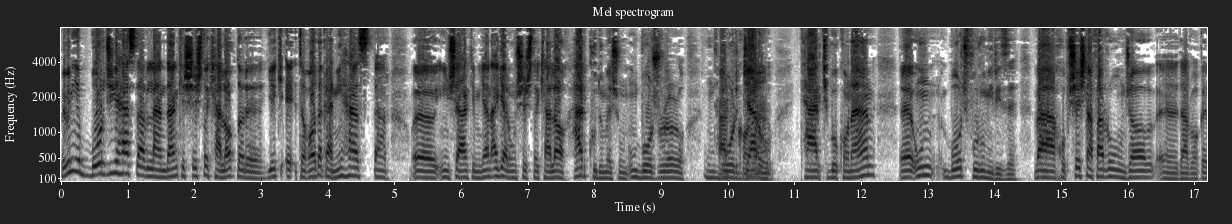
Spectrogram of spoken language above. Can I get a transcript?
ببین یه برجی هست در لندن که شش تا کلاق داره. یک اعتقاد غنی هست در این شهر که میگن اگر اون شش تا کلاق هر کدومشون اون برج رو اون برج رو ترک بکنن اون برج فرو میریزه. و خب شش نفر رو اونجا در واقع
